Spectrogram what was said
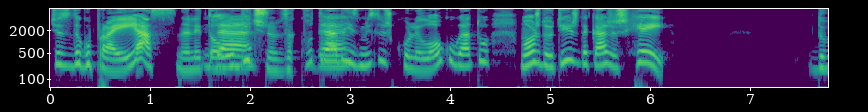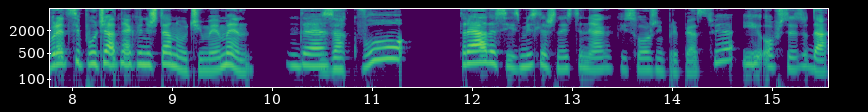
че за да го прави и аз, нали, то Да. логично. За какво Да. трябва да измислиш колело, когато можеш да отидеш да кажеш, хей, добре да се получават някакви неща, научи ме мен. Да. За какво трябва да си измисляш наистина някакви сложни препятствия и общо ето да.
